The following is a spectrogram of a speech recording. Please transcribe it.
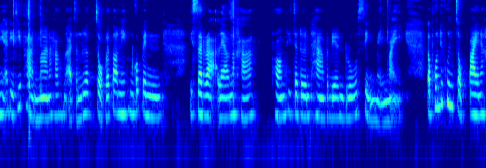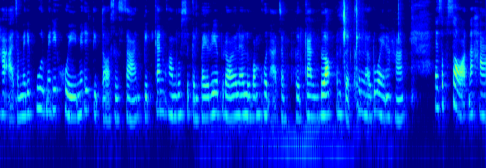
นี่อดีตที่ผ่านมานะคะ คุณอาจจะเลือกจบ แล้วตอนนี้คุณก็เป็นอิสระแล้วนะคะ พร้อมที่จะเดินทางไปเรียนรู้สิ่งใหม่ ๆ กับคนที่คุณจบไปนะคะ อาจจะไม่ได้พูดไม่ได้คุย ไม่ได้ติดต่อสื่อสาร ปิดกั้นความรู้สึกกันไปเรียบร้อยแล้ว หรือบางคนอาจจะเกิดการบล็อกกันเกิดขึ้นแล้วด้วยนะคะและซับสอดนะคะ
